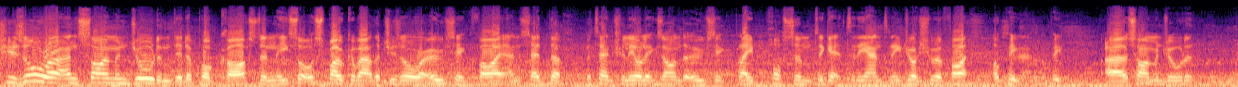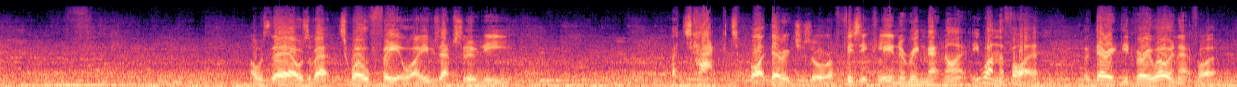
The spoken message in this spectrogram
Chisora and Simon Jordan did a podcast, and he sort of spoke about the Chisora Usyk fight and said that potentially Alexander Usyk played possum to get to the Anthony Joshua fight. Oh, Pete, Pete, uh, Simon Jordan. I was there. I was about 12 feet away. He was absolutely attacked by Derek Chisora physically in the ring that night. He won the fight, but Derek did very well in that fight.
